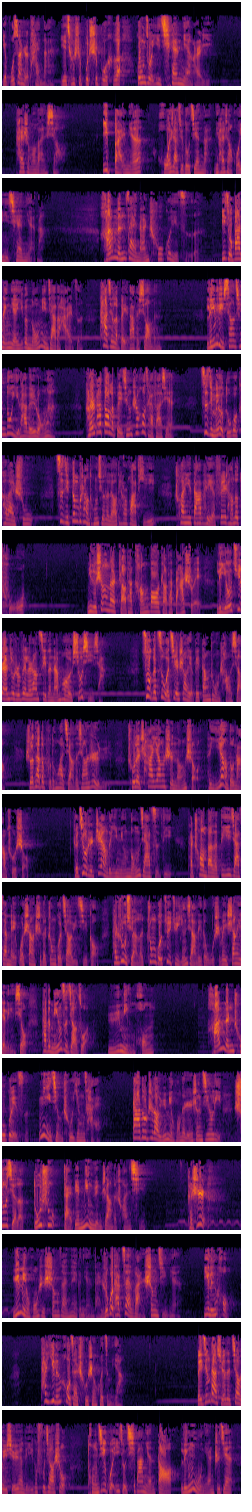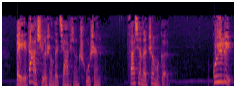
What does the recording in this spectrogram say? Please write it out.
也不算是太难，也就是不吃不喝工作一千年而已。开什么玩笑？一百年活下去都艰难，你还想活一千年呢？寒门再难出贵子。一九八零年，一个农民家的孩子踏进了北大的校门，邻里乡亲都以他为荣啊。可是他到了北京之后，才发现自己没有读过课外书，自己跟不上同学的聊天话题，穿衣搭配也非常的土。女生呢找他扛包，找他打水，理由居然就是为了让自己的男朋友休息一下。做个自我介绍也被当众嘲笑，说他的普通话讲的像日语。除了插秧是能手，他一样都拿不出手。可就是这样的一名农家子弟，他创办了第一家在美国上市的中国教育机构，他入选了中国最具影响力的五十位商业领袖。他的名字叫做俞敏洪。寒门出贵子，逆境出英才。大家都知道俞敏洪的人生经历，书写了读书改变命运这样的传奇。可是，俞敏洪是生在那个年代，如果他再晚生几年。一零后，他一零后再出生会怎么样？北京大学的教育学院的一个副教授统计过，一九七八年到零五年之间，北大学生的家庭出身，发现了这么个规律：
